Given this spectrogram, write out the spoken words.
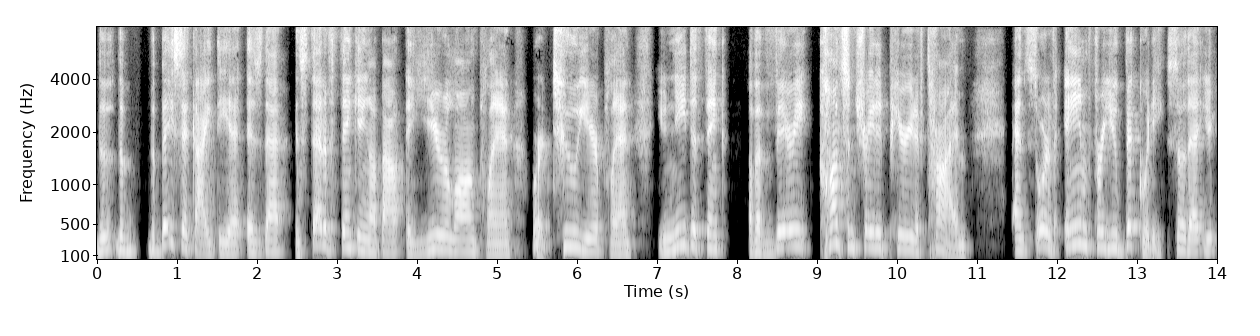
the, the, the basic idea is that instead of thinking about a year long plan or a two year plan, you need to think of a very concentrated period of time and sort of aim for ubiquity so that you,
